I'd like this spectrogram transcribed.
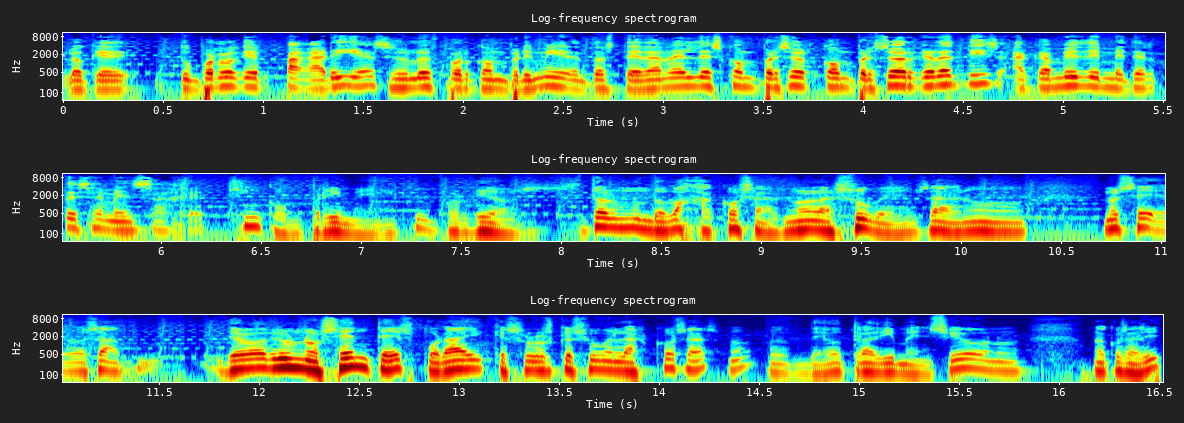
Lo que tú por lo que pagarías solo es por comprimir. Entonces te dan el descompresor compresor gratis a cambio de meterte ese mensaje. ¿Quién comprime? Por Dios. Si todo el mundo baja cosas no las sube, o sea, no, no sé, o sea, debe haber unos entes por ahí que son los que suben las cosas, ¿no? De otra dimensión, una cosa así,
